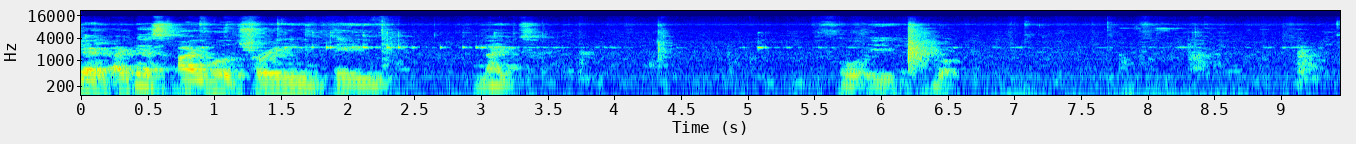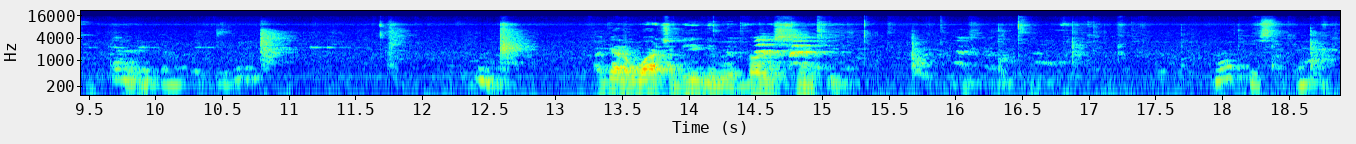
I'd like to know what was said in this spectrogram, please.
Okay, I guess I will trade a knight for a rook. I gotta watch him. He can very sneaky. What is that?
